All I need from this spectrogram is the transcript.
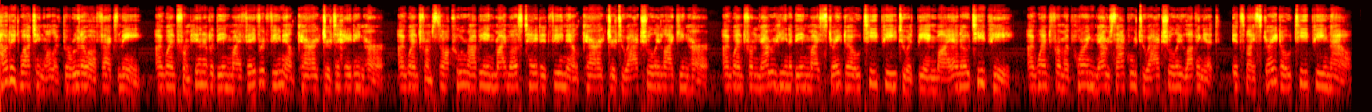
How did watching all of Boruto affect me? I went from Hinata being my favorite female character to hating her. I went from Sakura being my most hated female character to actually liking her. I went from Naruhina being my straight OTP to it being my NOTP. I went from abhorring Narusaku to actually loving it. It's my straight OTP now.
